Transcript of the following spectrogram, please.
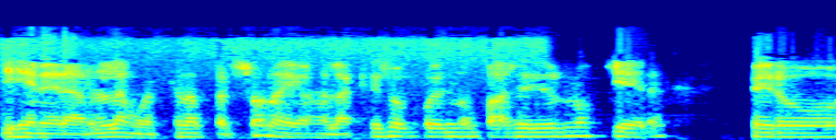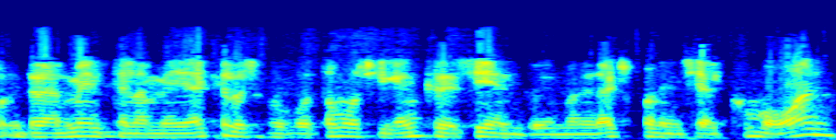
generarle la muerte a una persona. Y ojalá que eso pues no pase, Dios no quiera pero realmente en la medida que los hipopótamos sigan creciendo de manera exponencial como van,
